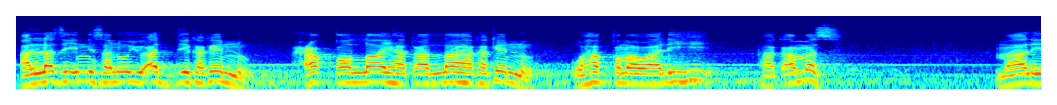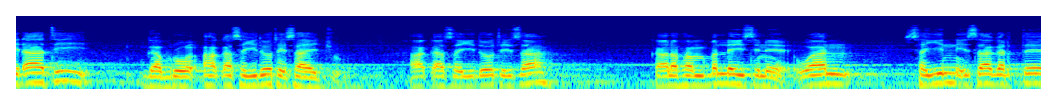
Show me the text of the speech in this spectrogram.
الذي إنسانو يؤدي ككنو. حق الله حق الله ككنو. وحق مواليه حق أمس. Maaliidhaati gabroo haqa sayyidoota isaa jechuudha haqa sayyidoota isaa ka lafan balleeysine waan sayyinni isaa gartee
